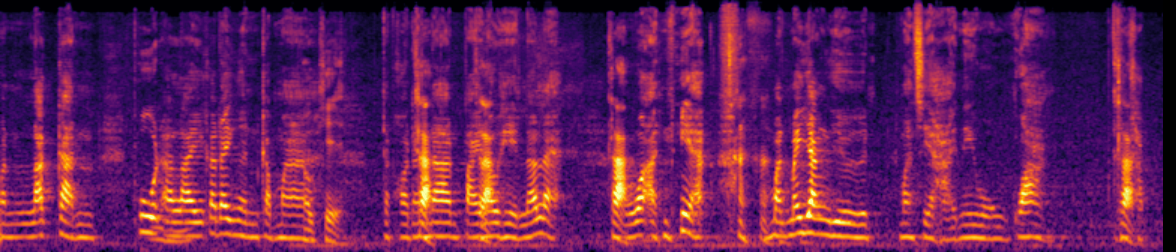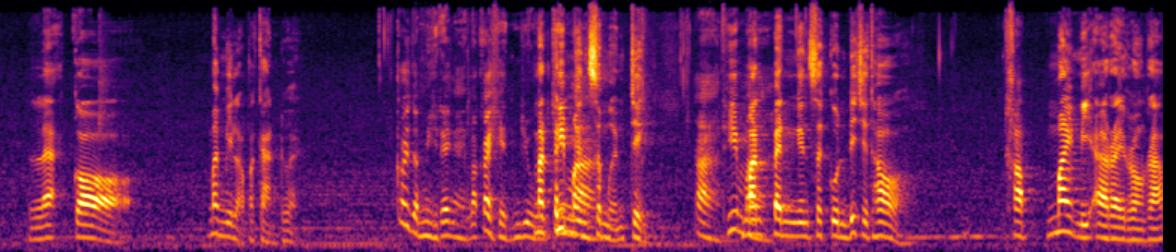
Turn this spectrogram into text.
มันรักกัน พูดอะไรก็ได้เงินกลับมา โอเค แต่พอครับนานๆไปครับเราเห็นแล้วแหละครับว่าอันเนี้ยมันไม่ยั่งยืนมันเสียหายในวงกว้างครับครับและก็ไม่มีหลักประกันด้วย ก็จะมีได้ไงแล้วก็เห็นอยู่มันเป็นที่าเงินเสมือนจริงอ่าที่มามันเป็นเงินสกุลดิจิทัลครับไม่มีอะไรรองรับ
